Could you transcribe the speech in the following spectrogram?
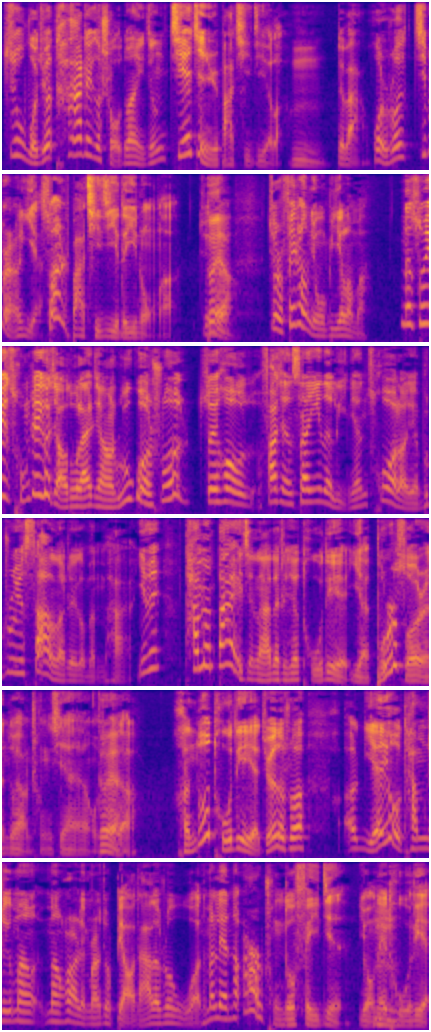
就我觉得他这个手段已经接近于八奇迹了，嗯，对吧？或者说基本上也算是八奇迹的一种了。对啊，就是非常牛逼了嘛。那所以从这个角度来讲，如果说最后发现三一的理念错了，也不至于散了这个门派，因为他们拜进来的这些徒弟，也不是所有人都想成仙。我觉得很多徒弟也觉得说，呃，也有他们这个漫漫画里面就表达的说，我他妈练到二重都费劲，有那徒弟。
